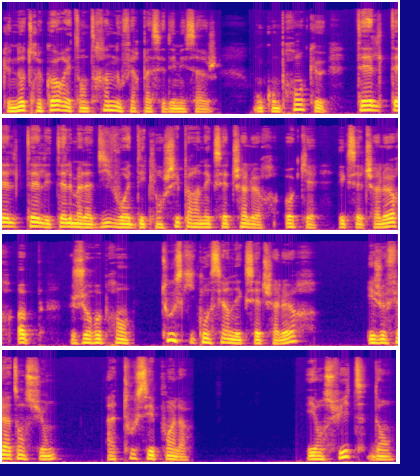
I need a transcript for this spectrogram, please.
que notre corps est en train de nous faire passer des messages on comprend que telle, telle, telle et telle maladie vont être déclenchées par un excès de chaleur. Ok, excès de chaleur, hop, je reprends tout ce qui concerne l'excès de chaleur, et je fais attention à tous ces points-là. Et ensuite, dans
